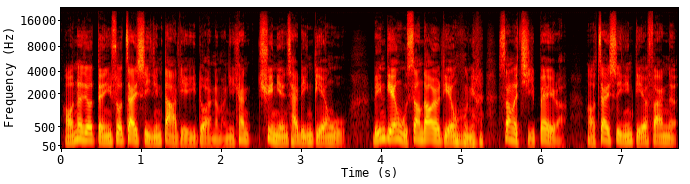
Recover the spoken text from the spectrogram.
好，那就等于说债市已经大跌一段了嘛？你看去年才零点五，零点五上到二点五，你 上了几倍了？哦，债市已经跌翻了。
